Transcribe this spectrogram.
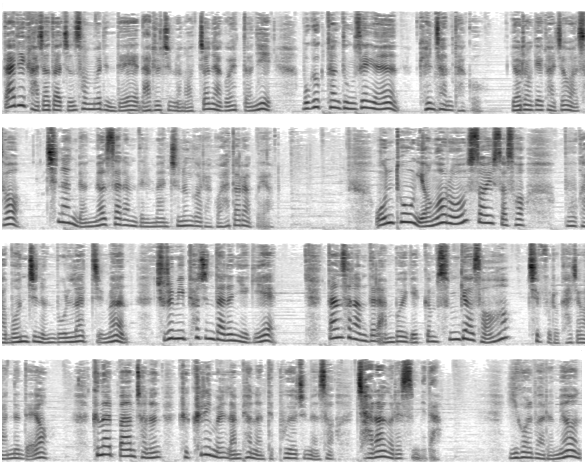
딸이 가져다 준 선물인데 나를 주면 어쩌냐고 했더니 목욕탕 동생은 괜찮다고 여러 개 가져와서 친한 몇몇 사람들만 주는 거라고 하더라고요. 온통 영어로 써 있어서 뭐가 뭔지는 몰랐지만 주름이 펴진다는 얘기에 딴 사람들 안 보이게끔 숨겨서 집으로 가져왔는데요. 그날 밤 저는 그 크림을 남편한테 보여주면서 자랑을 했습니다. 이걸 바르면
